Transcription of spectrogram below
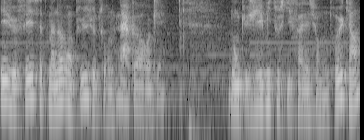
et je fais cette manœuvre en plus, je tourne. D'accord, ok. Donc j'ai mis tout ce qu'il fallait sur mon truc. hein.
